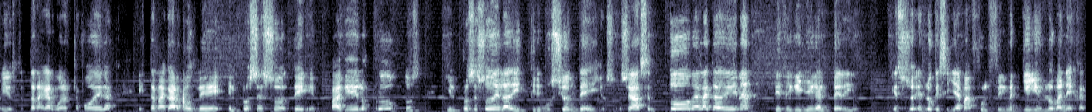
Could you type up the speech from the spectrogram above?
ellos están a cargo de nuestras bodegas, están a cargo del el proceso de empaque de los productos y el proceso de la distribución de ellos. O sea, hacen toda la cadena desde que llega el pedido. Eso es lo que se llama fulfillment y ellos lo manejan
